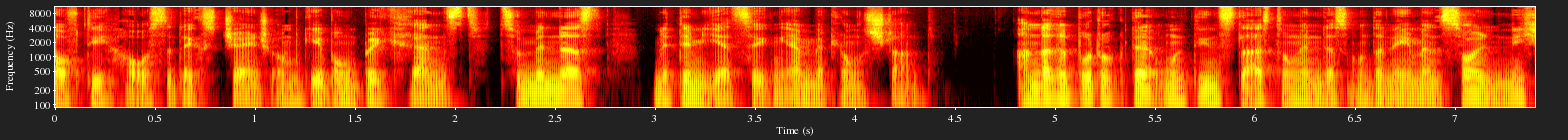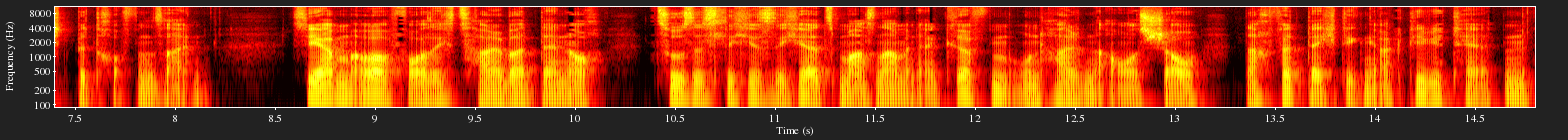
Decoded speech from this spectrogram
auf die Hosted Exchange-Umgebung begrenzt, zumindest mit dem jetzigen Ermittlungsstand. Andere Produkte und Dienstleistungen des Unternehmens sollen nicht betroffen sein. Sie haben aber vorsichtshalber dennoch zusätzliche Sicherheitsmaßnahmen ergriffen und halten Ausschau nach verdächtigen Aktivitäten,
